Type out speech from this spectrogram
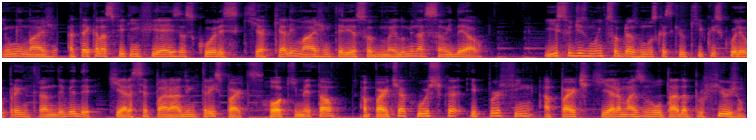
em uma imagem até que elas fiquem fiéis às cores que aquela imagem teria sob uma iluminação ideal. E isso diz muito sobre as músicas que o Kiko escolheu para entrar no DVD, que era separado em três partes: rock e metal, a parte acústica e por fim a parte que era mais voltada para o fusion,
